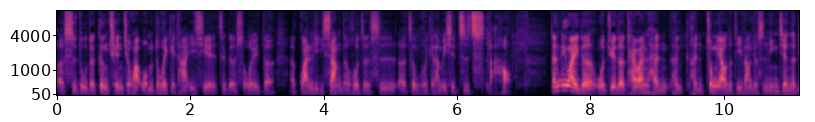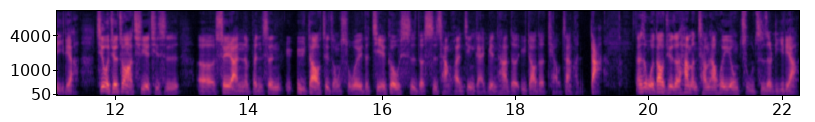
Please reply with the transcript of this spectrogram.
呃适度的更全球化，我们都会给它一些这个所谓的呃管理上的，或者是呃政府会给他们一些支持啦，好。但另外一个，我觉得台湾很很很重要的地方就是民间的力量。其实我觉得中小企业其实呃虽然呢本身遇到这种所谓的结构式的市场环境改变，它的遇到的挑战很大。但是我倒觉得他们常常会用组织的力量、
